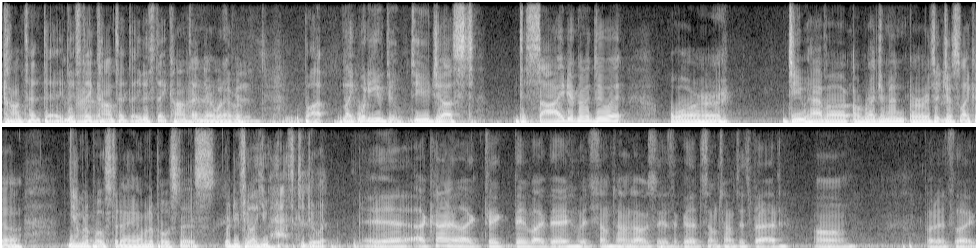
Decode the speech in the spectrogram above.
content day, this day, content day, this day, content day, or whatever. But like, what do you do? Do you just decide you're gonna do it, or do you have a, a regimen, or is it just like a yeah, I'm gonna post today, I'm gonna post this, or do you feel like you have to do it? Yeah, I kind of like take day by day, which sometimes obviously is a good, sometimes it's bad. Um, but it's like,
